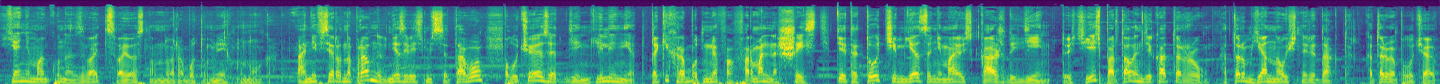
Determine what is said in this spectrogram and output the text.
Я не могу назвать свою основную работу, у меня их много. Они все равноправны вне зависимости от того, получаю за это деньги или нет. Таких работ у меня формально 6. Это то, чем я занимаюсь каждый день. То есть есть портал Индикатор.ру, в котором я научный редактор, в котором я получаю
